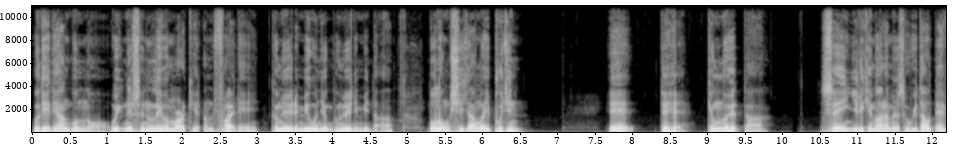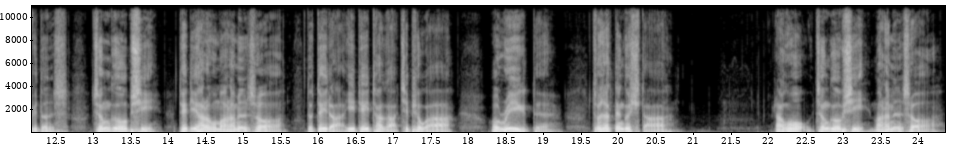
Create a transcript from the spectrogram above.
어디에 대한 분노? Weakness in labor market on Friday. 금요일에 미국은 지금 금요일입니다. 노동시장의 부진에 대해 경로했다. saying 이렇게 말하면서 without evidence 증거 없이 대디하라고 말하면서 the data 이 데이터가 지표가 rigged 조작된 것이다. 라고 증거 없이 말하면서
